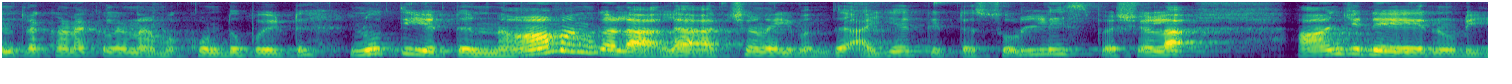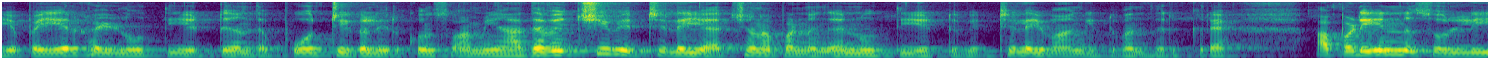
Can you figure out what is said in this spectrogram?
என்ற கணக்கில் நாம் கொண்டு போயிட்டு நூற்றி எட்டு நாமங்களால் அர்ச்சனை வந்து ஐயர்கிட்ட சொல்லி ஸ்பெஷலாக ஆஞ்சநேயனுடைய பெயர்கள் நூற்றி எட்டு அந்த போற்றிகள் இருக்கும் சுவாமி. அதை வச்சு வெற்றிலை அர்ச்சனை பண்ணுங்கள் நூற்றி எட்டு வெற்றிலை வாங்கிட்டு வந்திருக்கிறேன் அப்படின்னு சொல்லி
